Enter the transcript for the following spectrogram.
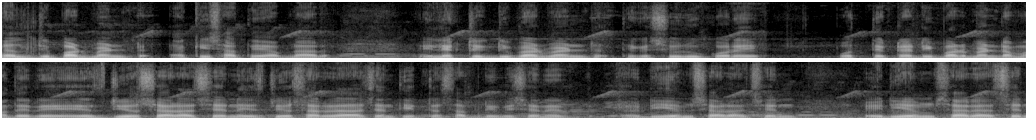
হেলথ ডিপার্টমেন্ট একই সাথে আপনার ইলেকট্রিক ডিপার্টমেন্ট থেকে শুরু করে প্রত্যেকটা ডিপার্টমেন্ট আমাদের এসডিও স্যার আছেন এসডিও স্যাররা আছেন, তিনটা সাব ডিভিশনের ডিএম স্যার আছেন এডিএম স্যার আছেন।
